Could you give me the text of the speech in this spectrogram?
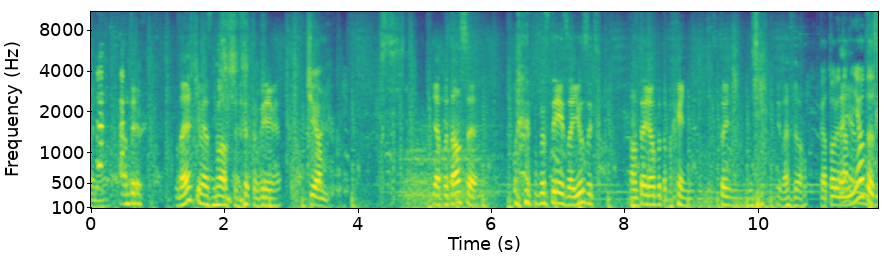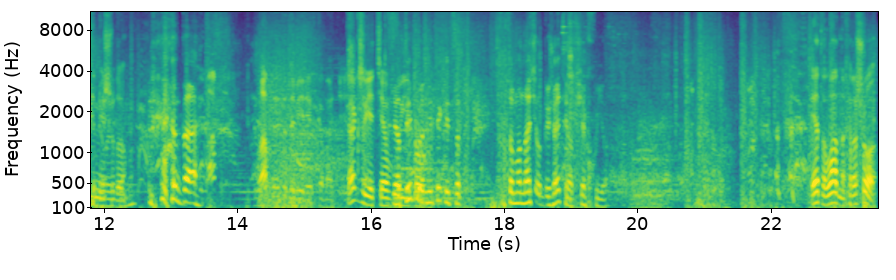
Понял. Андрюх, знаешь, чем я занимался в это время? Чем? Я пытался быстрее заюзать алтарь опыта, пока ни- никто не, не- не нажал. Который Да на я мне вот это имеешь в виду? Да. Главное это доверие в команде. Как же я тебя Я выебал? тыкал, не тыкается. Потом он начал бежать и вообще хуел. Это, ладно, хорошо.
